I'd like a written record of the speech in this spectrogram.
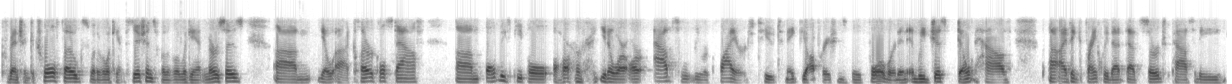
prevention control folks, whether we're looking at physicians, whether we're looking at nurses, um, you know, uh, clerical staff um, all these people are, you know, are, are absolutely required to to make the operations move forward, and, and we just don't have, uh, I think, frankly, that that surge capacity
